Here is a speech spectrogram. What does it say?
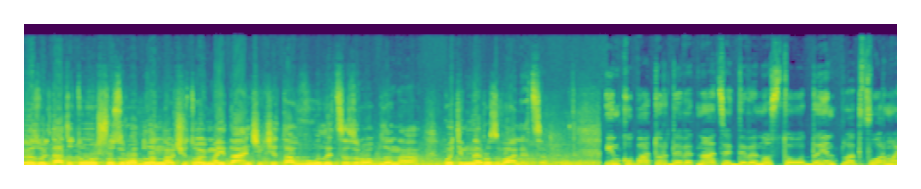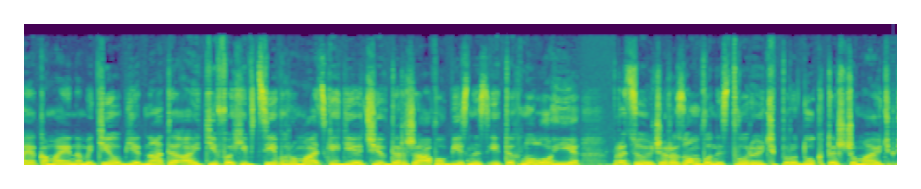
результати того, що зроблено, чи той майданчик, чи та вулиця зроблена, потім не розваляться. Інкубатор 1991 – платформа, яка має на меті об'єднати IT-фахівців, громадських діячів, державу, бізнес і технології. Працюючи разом, вони створюють продукти, що мають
